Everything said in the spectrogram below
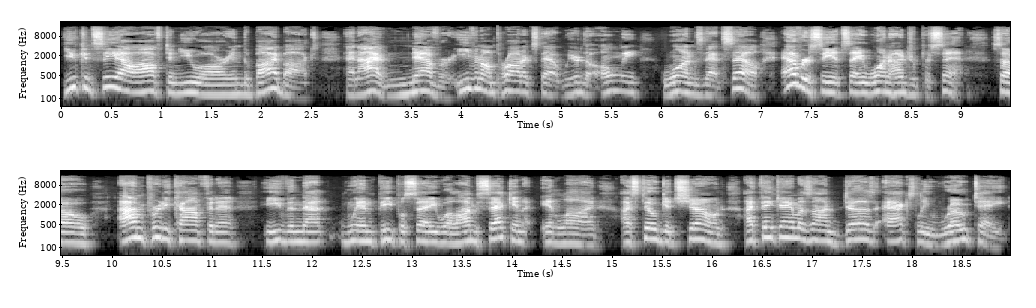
you can see how often you are in the buy box. And I have never, even on products that we're the only ones that sell, ever see it say 100%. So I'm pretty confident even that when people say, well, I'm second in line, I still get shown. I think Amazon does actually rotate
